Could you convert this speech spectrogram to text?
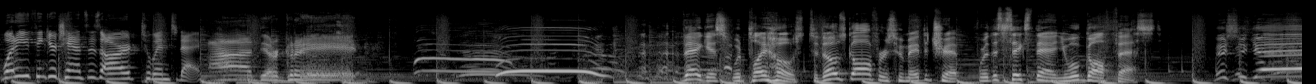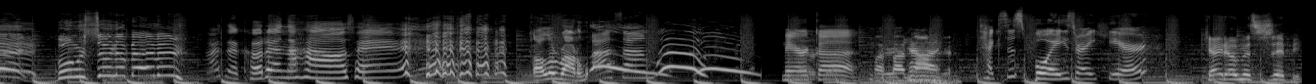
What do you think your chances are to win today? Ah, they're great. Vegas would play host to those golfers who made the trip for the sixth annual Golf Fest. Michigan! Boomer Sooner, baby! Hi, Dakota in the house. Hey. Colorado. Awesome! America. Texas boys right here. Cato, Mississippi.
